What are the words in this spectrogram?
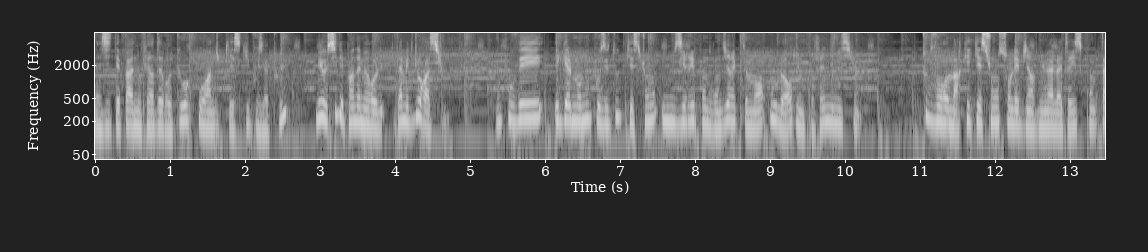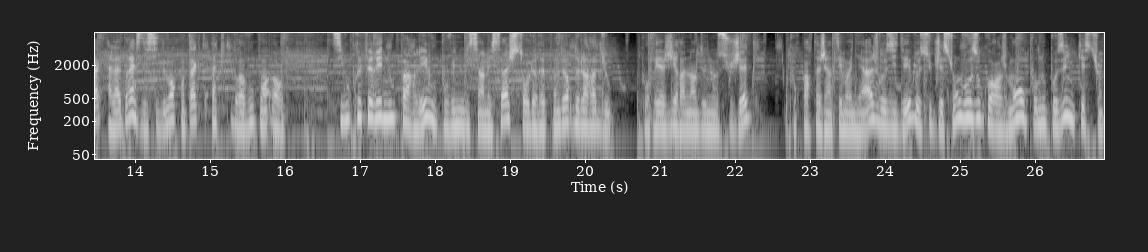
N'hésitez pas à nous faire des retours pour indiquer ce qui vous a plu, mais aussi des points d'amélioration. Vous pouvez également nous poser toutes questions et nous y répondrons directement ou lors d'une prochaine émission. Toutes vos remarques et questions sont les bienvenues à l'adresse contact, à l'adresse décidément contact Si vous préférez nous parler, vous pouvez nous laisser un message sur le répondeur de la radio. Pour réagir à l'un de nos sujets, pour partager un témoignage, vos idées, vos suggestions, vos encouragements ou pour nous poser une question.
